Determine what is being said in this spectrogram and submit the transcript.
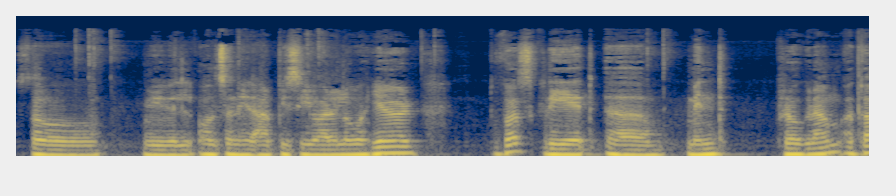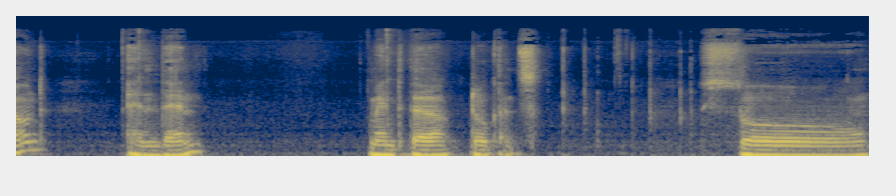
So we will also need RPC URL over here first create a mint program account and then mint the tokens. So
